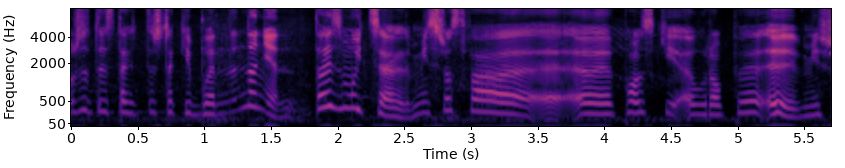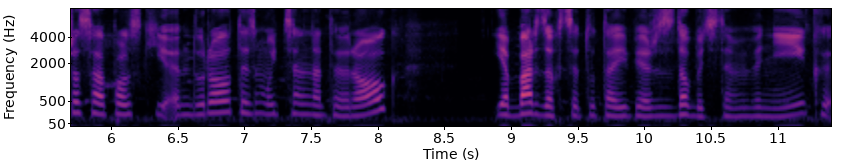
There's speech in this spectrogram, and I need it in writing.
może to jest tak, też takie błędne. No nie, to jest mój cel. Mistrzostwa e, e, Polski Europy, y, Mistrzostwa Polski Enduro to jest mój cel na ten rok. Ja bardzo chcę tutaj, wiesz, zdobyć ten wynik. Y,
